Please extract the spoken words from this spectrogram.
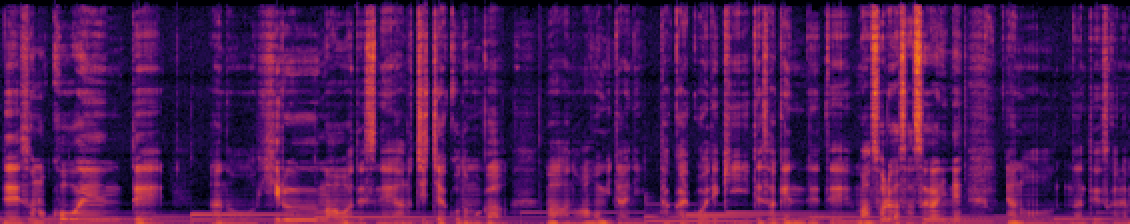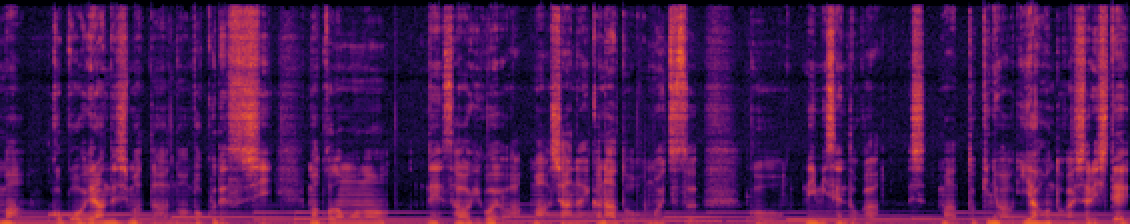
でその公園ってあの昼間はですねあのちっちゃい子供がまあ、あのアホみたいに高い声で聞いて叫んでてまあそれはさすがにねあの何て言うんですかねまあここを選んでしまったのは僕ですしまあ子供のね騒ぎ声はまあしゃあないかなと思いつつこう耳栓とかまあ時にはイヤホンとかしたりして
